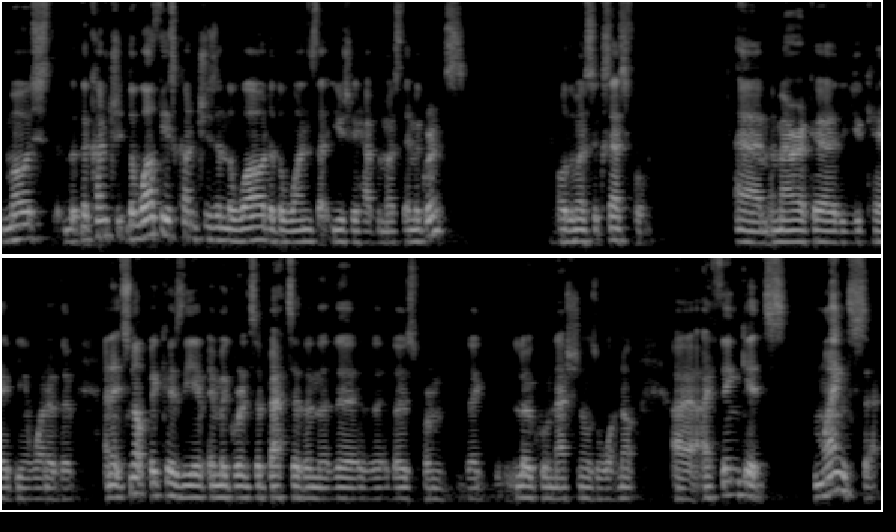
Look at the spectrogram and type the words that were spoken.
most the, country, the wealthiest countries in the world are the ones that usually have the most immigrants or the most successful. Um, America, the UK being one of them and it's not because the immigrants are better than the, the, the those from the local nationals or whatnot. Uh, I think it's mindset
